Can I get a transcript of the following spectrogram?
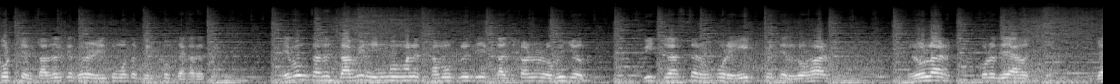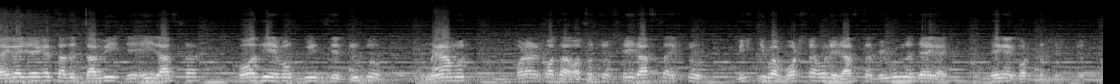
করছেন, তাদেরকে ধরে রীতিমতো বিক্ষোভ দেখাতে থাকে। এবং তাদের দাবি নিম্নমানের সামগ্রী দিয়ে কাজ করানোর অভিযোগ পিচ রাস্তার উপরে ইট পেতে লোহার রোলার করে দেওয়া হচ্ছে। জায়গায় জায়গায় তাদের দাবি যে এই রাস্তা খোয়া দিয়ে এবং পিচ দিয়ে দ্রুত মেরামত করার কথা, অথচ সেই রাস্তা একটু বৃষ্টি বা বর্ষা হলে রাস্তার বিভিন্ন জায়গায় ভেঙে গর্ত সৃষ্টি হচ্ছে।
